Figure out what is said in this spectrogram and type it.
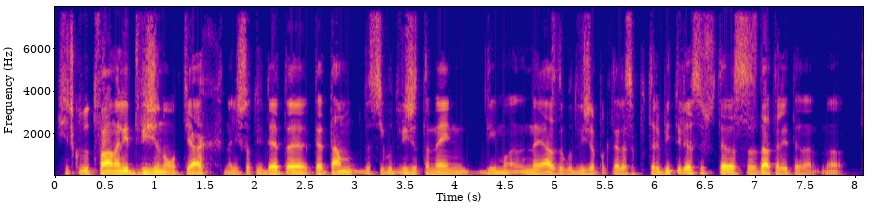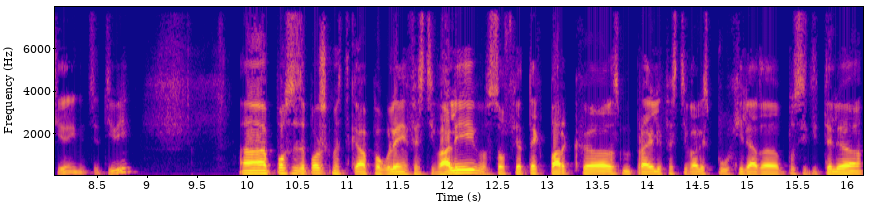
всичкото това нали, движено от тях, нали, защото идеята е те там да си го движат, а не, да има, не аз да го движа, пък те да са потребители, а също те да са създателите на, на тия инициативи. А, после започнахме с така по-големи фестивали. В София Тех парк а, сме правили фестивали с по 1000 посетителя,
